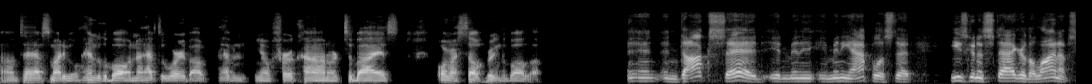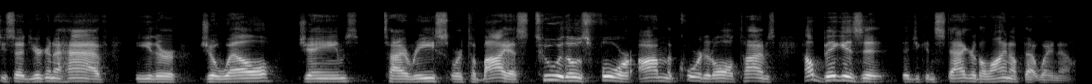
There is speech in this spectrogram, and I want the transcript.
Um, to have somebody who will handle the ball and not have to worry about having you know Furkan or Tobias or myself bring the ball up. And, and Doc said in, in Minneapolis that he's going to stagger the lineups. He said you're going to have either Joel, James, Tyrese, or Tobias, two of those four on the court at all times. How big is it that you can stagger the lineup that way now?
